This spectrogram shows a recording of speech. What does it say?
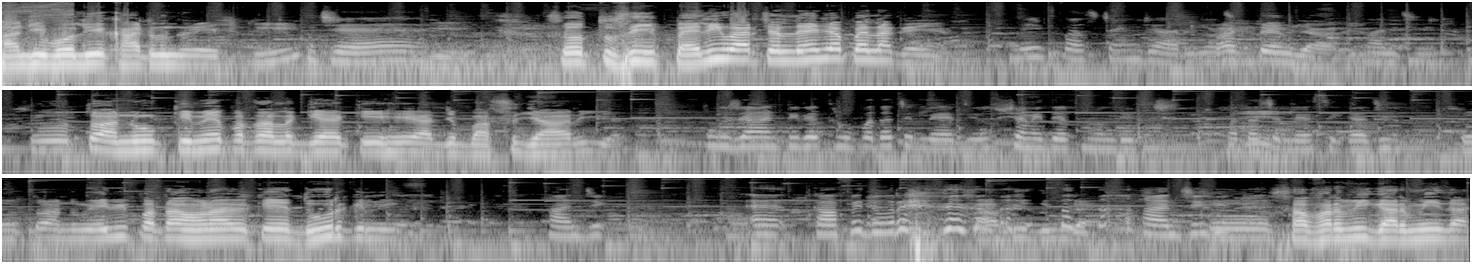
ਹਾਂਜੀ ਬੋਲੀਏ ਖਾਟੂ ਨਰੇਸ਼ ਕੀ ਜੈ ਜੀ ਸੋ ਤੁਸੀਂ ਪਹਿਲੀ ਵਾਰ ਚੱਲੇ ਜਾਂ ਪਹਿਲਾਂ ਗਏ ਆ ਨਹੀਂ ਫਸਟ ਟਾਈਮ ਜਾ ਰਹੀ ਫਸਟ ਟਾਈਮ ਜਾ ਰਹੇ ਹੋ ਹਾਂਜੀ ਸੋ ਤੁਹਾਨੂੰ ਕਿਵੇਂ ਪਤਾ ਲੱਗਿਆ ਕਿ ਇਹ ਅੱਜ ਬੱਸ ਜਾ ਰਹੀ ਹੈ ਪੂਜਾ ਆਂਟੀ ਦੇ ਥਰੂ ਪਤਾ ਚੱਲਿਆ ਜੀ ਸ਼ਨੀਦੇਵ ਮੰਦਿਰ ਚ ਪਤਾ। ਚੱਲਿਆ ਸੀਗਾ ਜੀ ਸੋ ਤੁਹਾਨੂੰ ਇਹ ਵੀ ਪਤਾ ਹੋਣਾ ਕਿ ਇਹ ਦੂਰ ਕਿੰਨੀ ਹੈ? ਹਾਂਜੀ ਕਾਫੀ ਦੂਰ ਹੈ। ਕਾਫੀ ਦੂਰ ਹੈ। ਹਾਂਜੀ। ਸਫ਼ਰ ਵੀ ਗਰਮੀ ਦਾ।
